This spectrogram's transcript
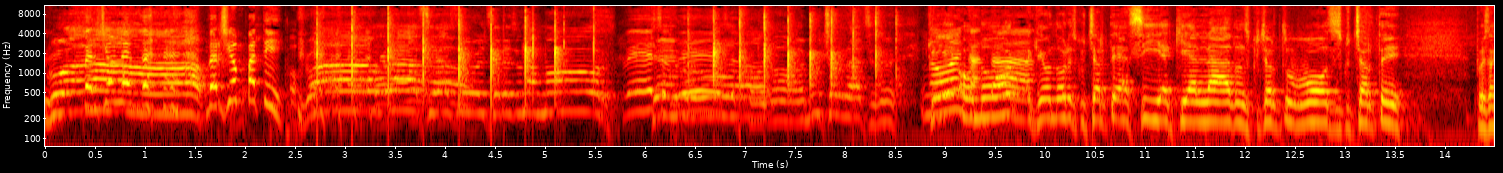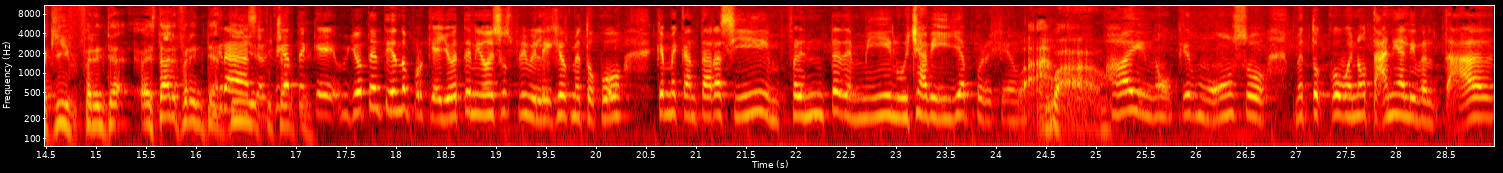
¡Guau! Versión versión para ti. ¡Guau! Gracias, Dulce, eres un amor. Besos, Qué besos. no, muchas gracias. Qué No, honor, qué honor escucharte así, aquí al lado, escuchar tu voz, escucharte, pues aquí frente a, estar frente a ti, Gracias. Fíjate que yo te entiendo porque yo he tenido esos privilegios. Me tocó que me cantara así enfrente de mí, Lucha Villa, por ejemplo. Wow. Ay, no, qué hermoso. Me tocó, bueno, Tania Libertad.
